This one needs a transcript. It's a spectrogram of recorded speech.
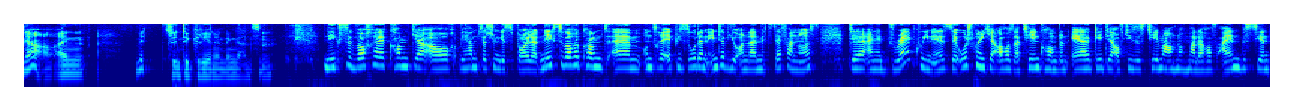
ja, ein mit zu integrieren in den Ganzen. Nächste Woche kommt ja auch, wir haben es ja schon gespoilert, nächste Woche kommt ähm, unsere Episode, ein Interview online mit Stephanos, der eine Drag Queen ist, der ursprünglich ja auch aus Athen kommt und er geht ja auf dieses Thema auch nochmal darauf ein, ein bisschen,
